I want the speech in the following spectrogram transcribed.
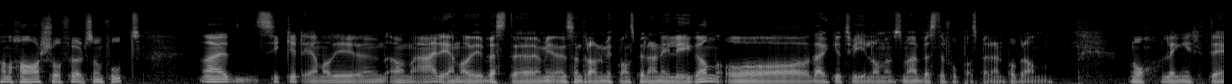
Han har så følsom fot. Han er sikkert en av de Han er en av de beste sentrale midtbanespillerne i ligaen. Og det er ikke tvil om hvem som er beste fotballspilleren på Brann nå lenger. Det,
